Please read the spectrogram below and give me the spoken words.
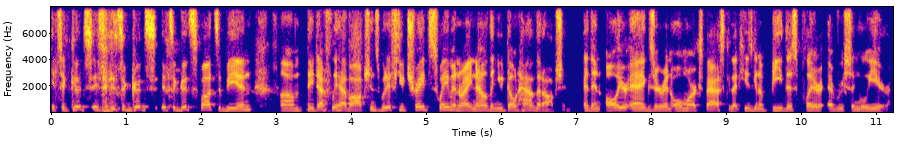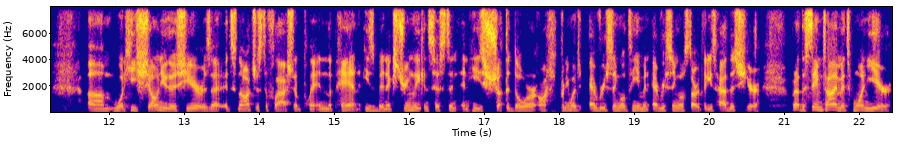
It's a good, it's, it's a good, it's a good spot to be in. Um, they definitely have options, but if you trade Swayman right now, then you don't have that option, and then all your eggs are in Ullmark's basket that he's going to be this player every single year. Um, what he's shown you this year is that it's not just a flash in the pan. He's been extremely consistent and he's shut the door on pretty much every single team and every single start that he's had this year. But at the same time, it's one year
